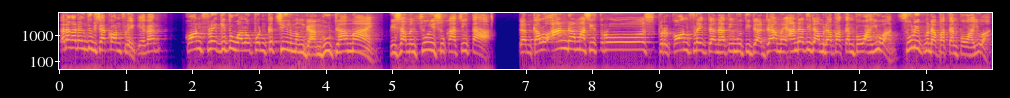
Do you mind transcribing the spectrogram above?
Kadang-kadang itu bisa konflik, ya kan? Konflik itu walaupun kecil mengganggu damai. Bisa mencuri sukacita. Dan kalau Anda masih terus berkonflik dan hatimu tidak damai, Anda tidak mendapatkan pewahyuan. Sulit mendapatkan pewahyuan.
